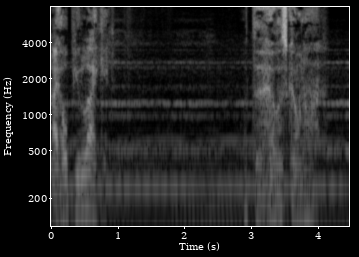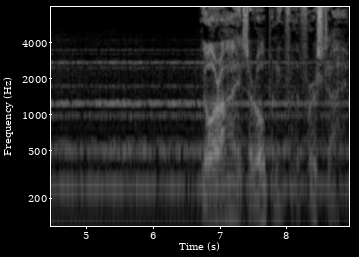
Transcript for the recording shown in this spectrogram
I hope you like it. What the hell is going on? Your eyes are opening for the first time.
